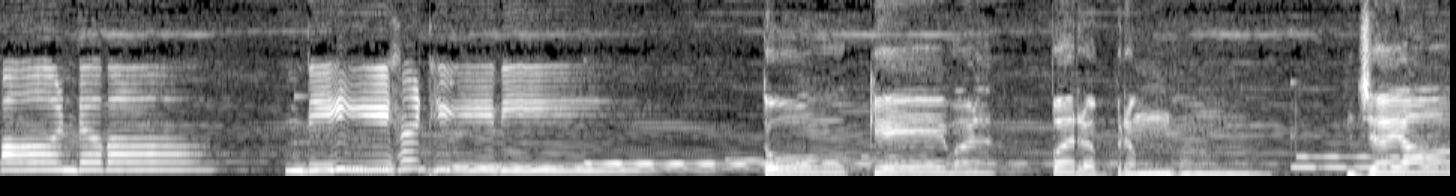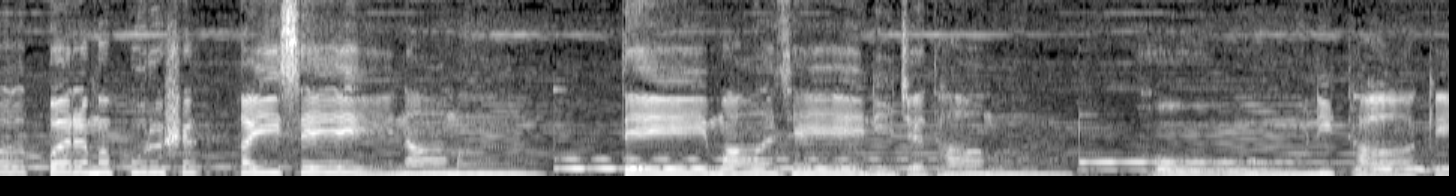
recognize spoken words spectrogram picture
पाण्डवा देहठीवी तो केवळ परब्रह्म जया परमपुरुष ऐसे नाम ते माजे निजधाम हो निठाके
